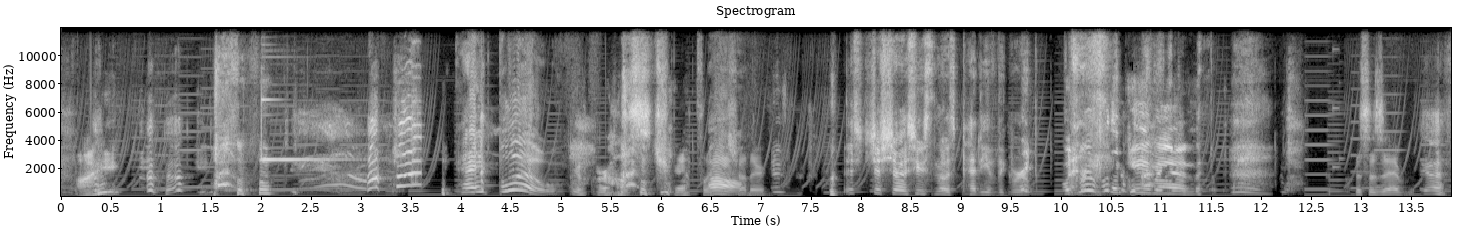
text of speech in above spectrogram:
Fine. Hey, Blue! We're all trampling Oh. each other. This just shows who's the most petty of the group. Root for the key, man! This is it. Yes.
